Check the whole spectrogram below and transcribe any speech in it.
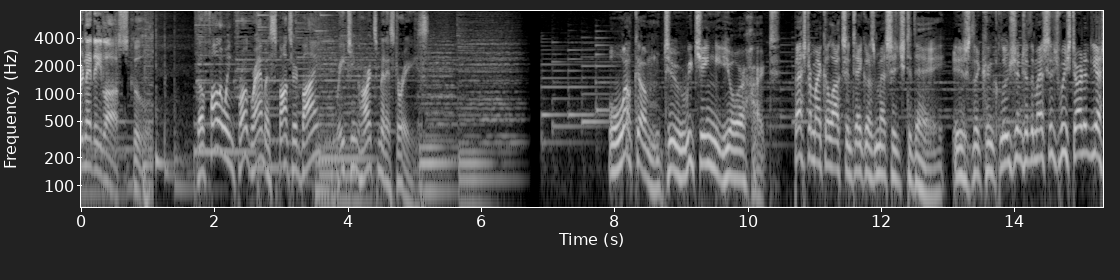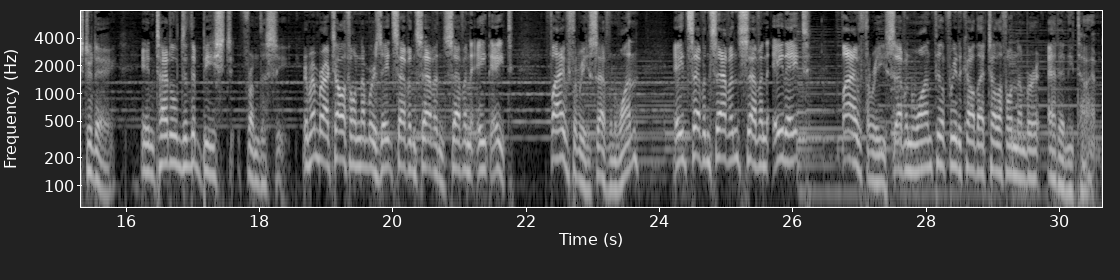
Trinity Law School. The following program is sponsored by Reaching Hearts Ministries. Welcome to Reaching Your Heart. Pastor Michael Oxentenko's message today is the conclusion to the message we started yesterday, entitled The Beast from the Sea. Remember, our telephone number is 877 788 5371. 877 788 5371. Feel free to call that telephone number at any time.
